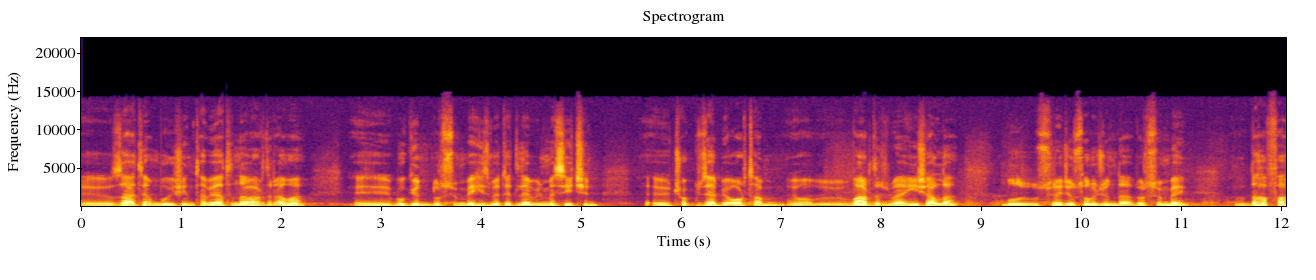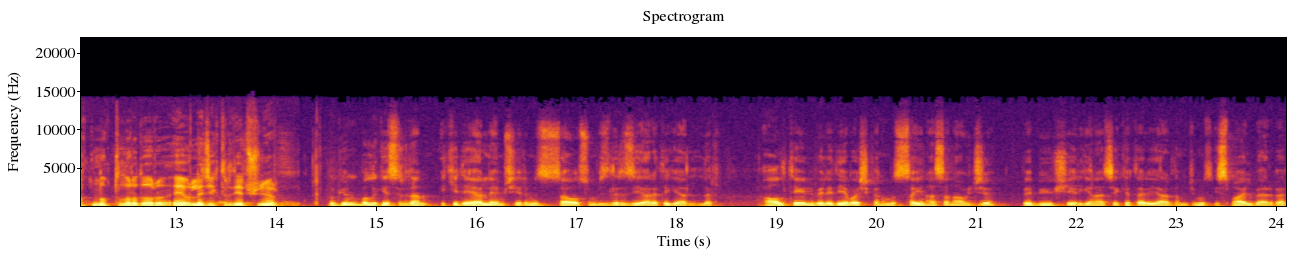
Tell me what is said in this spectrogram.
E, zaten bu işin tabiatında vardır ama e, bugün Dursun Bey hizmet edilebilmesi için çok güzel bir ortam e, vardır ve inşallah bu sürecin sonucunda Dursun Bey daha farklı noktalara doğru evrilecektir diye düşünüyorum. Bugün Balıkesir'den iki değerli hemşehrimiz sağ olsun bizleri ziyarete geldiler. 6 Eylül Belediye Başkanımız Sayın Hasan Avcı ve Büyükşehir Genel Sekreter Yardımcımız İsmail Berber.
